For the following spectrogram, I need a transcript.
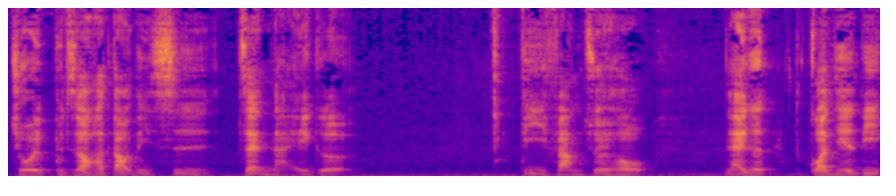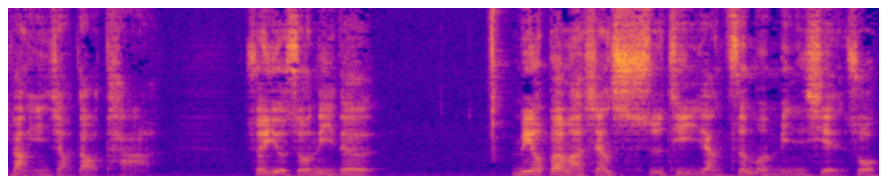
就会不知道他到底是在哪一个地方，最后哪一个关键的地方影响到他。所以有时候你的没有办法像实体一样这么明显，说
